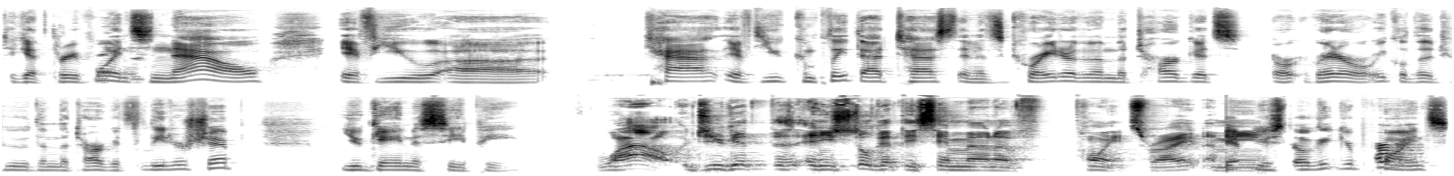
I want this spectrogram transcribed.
to get three points. Yeah. Now, if you uh, cast, if you complete that test and it's greater than the target's or greater or equal to than the target's leadership, you gain a CP. Wow. Do you get this? And you still get the same amount of points, right? I mean, yep, you still get your points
